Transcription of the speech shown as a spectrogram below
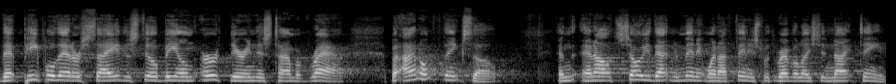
that people that are saved will still be on earth during this time of wrath. But I don't think so. And, and I'll show you that in a minute when I finish with Revelation 19.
